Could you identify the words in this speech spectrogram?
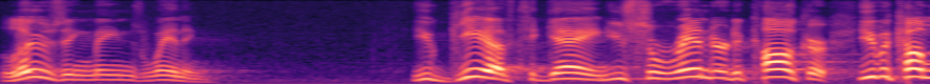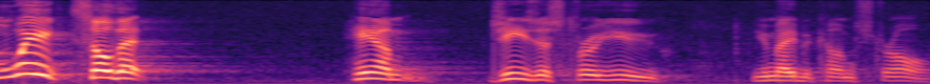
losing means winning. You give to gain. You surrender to conquer. You become weak so that Him, Jesus, through you, you may become strong.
